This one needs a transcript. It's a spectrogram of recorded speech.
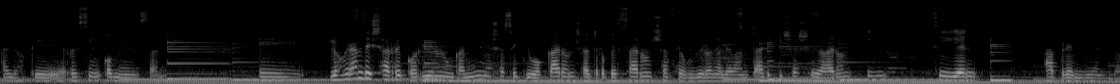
a los que recién comienzan. Eh, los grandes ya recorrieron un camino, ya se equivocaron, ya tropezaron, ya se volvieron a levantar y ya llegaron y siguen aprendiendo.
